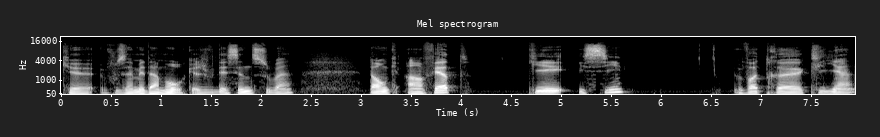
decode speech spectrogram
que vous aimez d'amour, que je vous dessine souvent. Donc, en fait, qui est ici votre client,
